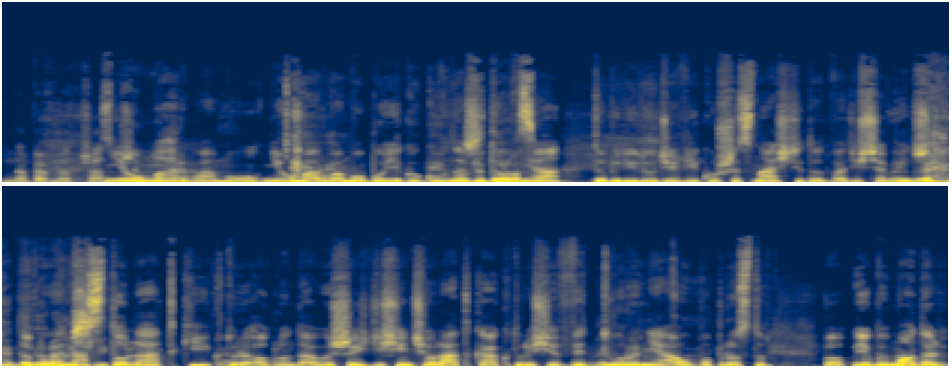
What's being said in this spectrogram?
na pewno czas Nie przemija. umarła mu, nie umarła mu, bo jego główna widownia to byli ludzie w wieku 16 do 25. No, To były nastolatki, które Tak. oglądały 60-latka, który się wydurniał tak. po prostu, bo jakby model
